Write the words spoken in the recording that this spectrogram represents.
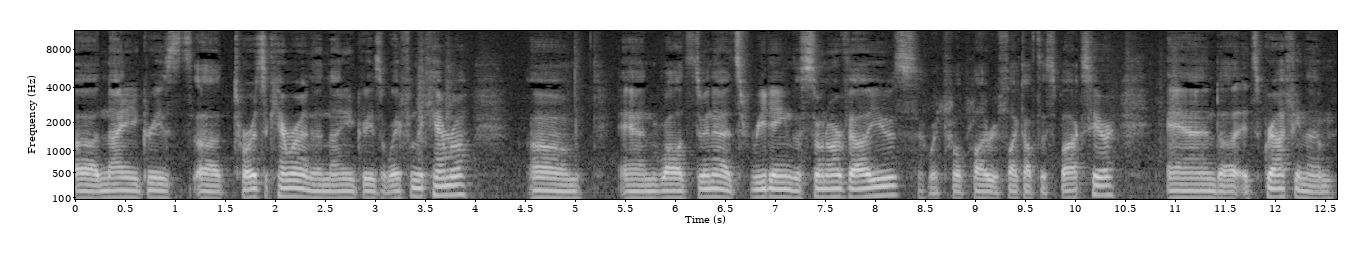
uh, 90 degrees uh, towards the camera and then 90 degrees away from the camera. Um, and while it's doing that, it's reading the sonar values, which will probably reflect off this box here, and uh, it's graphing them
